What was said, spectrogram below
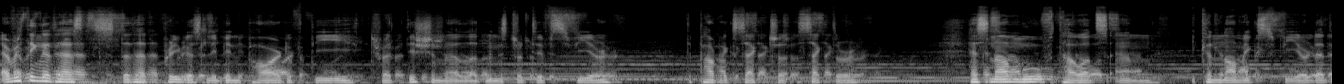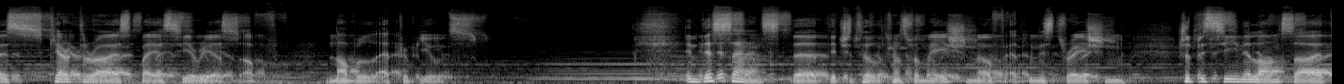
Everything that has that had previously been part of the traditional administrative sphere, the public sector, sector has now moved towards an economic sphere that is characterized by a series of novel attributes. In this sense, the digital transformation of administration should be seen alongside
